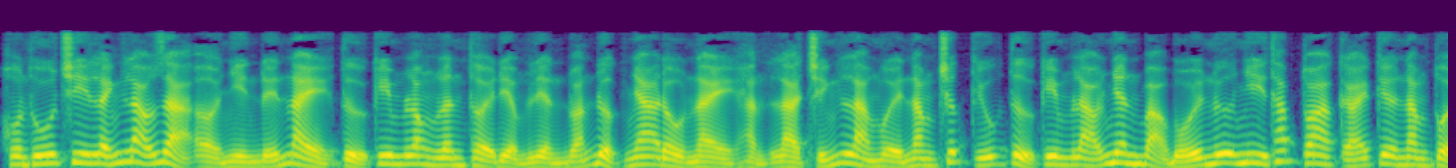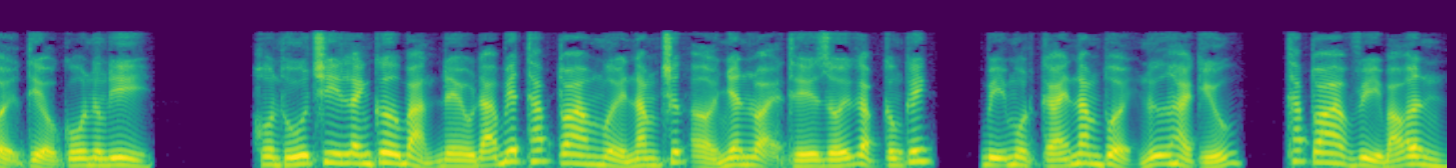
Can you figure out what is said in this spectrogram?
Hồn thú chi lãnh lão giả ở nhìn đến này tử kim long lân thời điểm liền đoán được nha đầu này hẳn là chính là 10 năm trước cứu tử kim lão nhân bảo bối nữ nhi tháp toa cái kia năm tuổi tiểu cô nương đi. Hồn thú chi lãnh cơ bản đều đã biết tháp toa 10 năm trước ở nhân loại thế giới gặp công kích, bị một cái năm tuổi nữ hài cứu, tháp toa vì báo ân,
